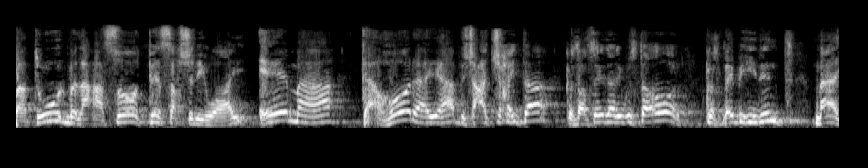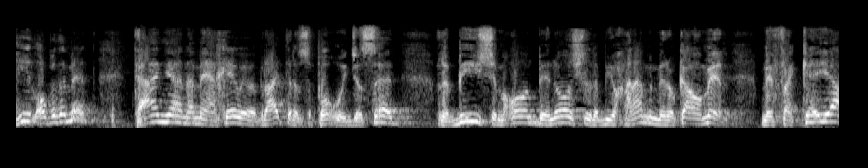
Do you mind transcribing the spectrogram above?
פטור מלעשות פסח שני וואי, אמה טהור היה בשעת שחיטה, because I'll say that he was טהור, because maybe he didn't mahil over the met. תניא נמאחר, we have a brighter to support what we just said, רבי שמעון בנו של רבי יוחנן ממרוקה אומר, מפקח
